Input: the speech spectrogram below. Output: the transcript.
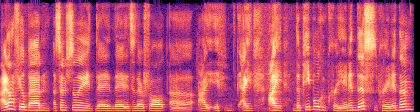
I don't feel bad. Essentially, they, they it's their fault. Uh, I if I I the people who created this created them.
